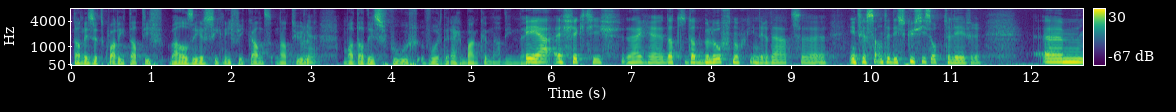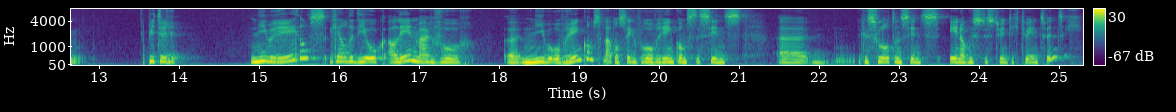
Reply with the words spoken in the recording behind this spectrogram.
dan is het kwalitatief wel zeer significant, natuurlijk. Maar dat is voer voor de rechtbanken nadien, denk ik. Ja, effectief. Daar, uh, dat, dat belooft nog inderdaad uh, interessante discussies op te leveren. Um, Pieter, nieuwe regels, gelden die ook alleen maar voor nieuwe overeenkomsten? Laat ons zeggen voor overeenkomsten sinds gesloten sinds 1 augustus 2022?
